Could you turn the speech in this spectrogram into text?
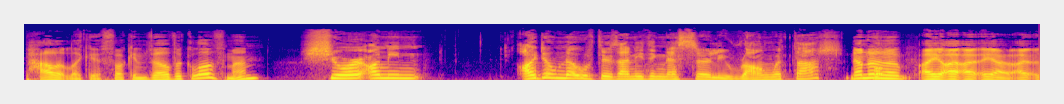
palette like a fucking velvet glove, man. Sure, I mean, I don't know if there's anything necessarily wrong with that. No, no, no. I, I, I, yeah, I,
